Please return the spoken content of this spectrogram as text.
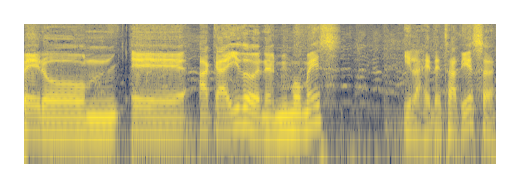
pero mm, eh, ha caído en el mismo mes y la gente está tiesa.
